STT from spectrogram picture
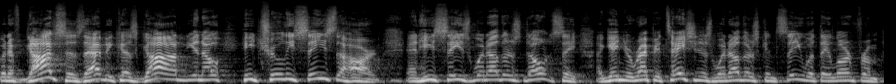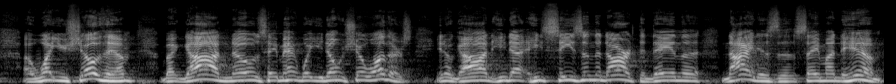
But if God says that, because God, you know, he truly sees the heart and he sees what others don't see. Again, your reputation is what others can see, what they learn from uh, what you show them. But God knows, amen, what you don't show others. You know, God, he, does, he sees in the dark. The day and the night is the same unto him.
